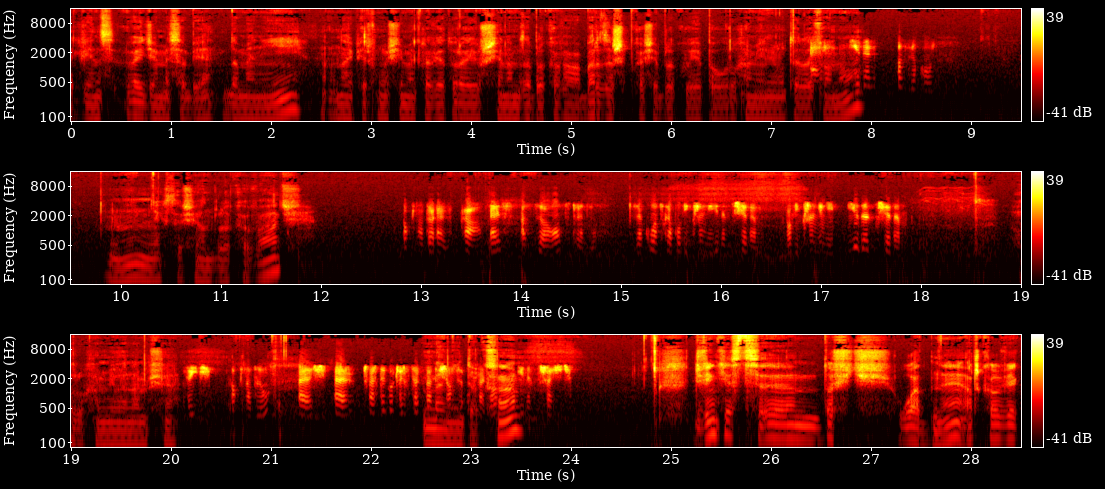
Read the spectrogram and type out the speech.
Tak więc wejdziemy sobie do menu. Najpierw musimy, klawiatura już się nam zablokowała, bardzo szybko się blokuje po uruchomieniu telefonu. Hmm, nie chce się odblokować. Okno AZO, Zakładka powiększenie 1.7, powiększenie 1.7. Uruchomiły nam się Wyjdź, okno plus, S, R, 4 czerwca 2008, Dźwięk jest e, dość ładny, aczkolwiek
